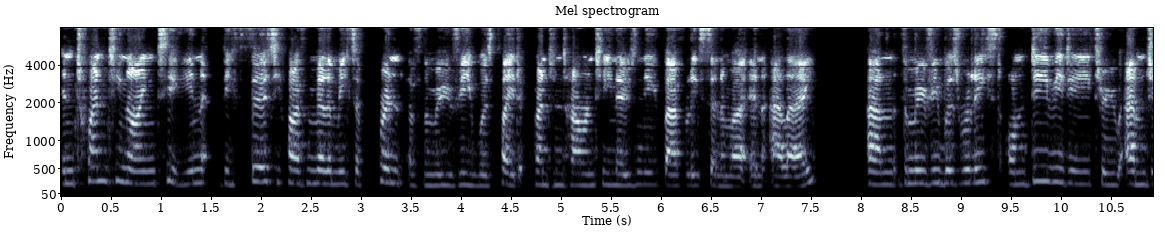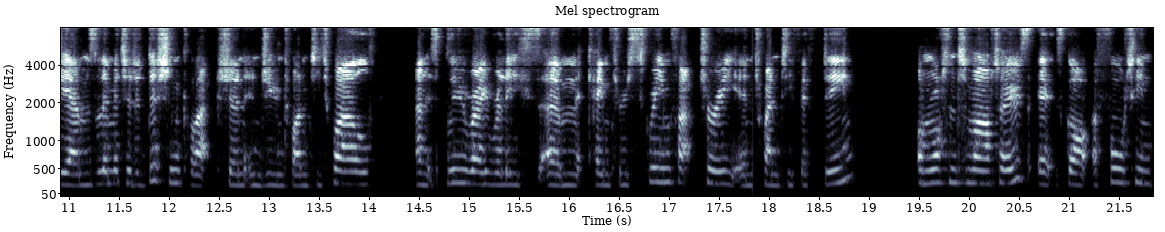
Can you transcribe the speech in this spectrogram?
In 2019, the 35mm print of the movie was played at Quentin Tarantino's New Beverly Cinema in LA. And the movie was released on DVD through MGM's limited edition collection in June 2012. And its Blu ray release um, came through Scream Factory in 2015. On Rotten Tomatoes, it's got a 14%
